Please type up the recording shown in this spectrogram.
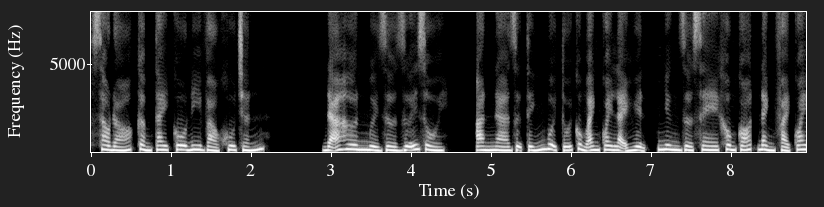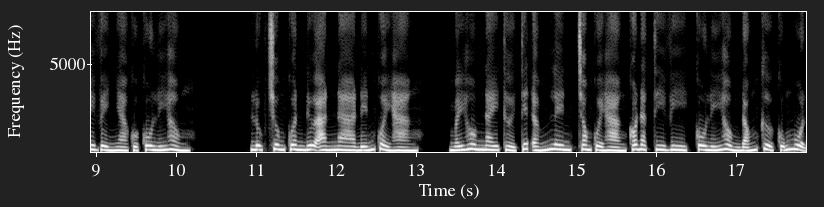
sau đó cầm tay cô đi vào khu trấn. Đã hơn 10 giờ rưỡi rồi. Anna dự tính buổi tối cùng anh quay lại huyện, nhưng giờ xe không có, đành phải quay về nhà của cô Lý Hồng. Lục Trung Quân đưa Anna đến quầy hàng. Mấy hôm nay thời tiết ấm lên, trong quầy hàng có đặt tivi, cô Lý Hồng đóng cửa cũng muộn,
